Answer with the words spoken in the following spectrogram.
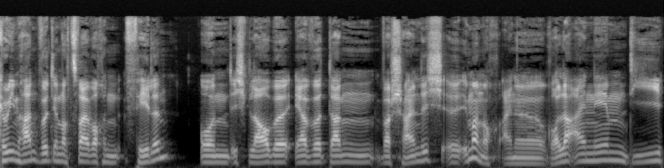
Kareem Hunt wird ja noch zwei Wochen fehlen. Und ich glaube, er wird dann wahrscheinlich äh, immer noch eine Rolle einnehmen, die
